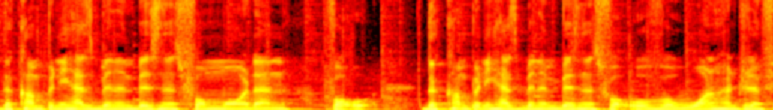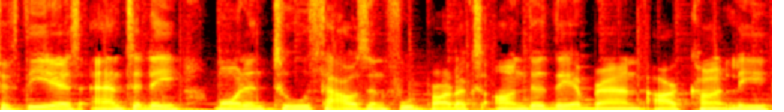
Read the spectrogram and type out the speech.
The company has been in business for more than for the company has been in business for over 150 years and today more than 2000 food products under their brand are currently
